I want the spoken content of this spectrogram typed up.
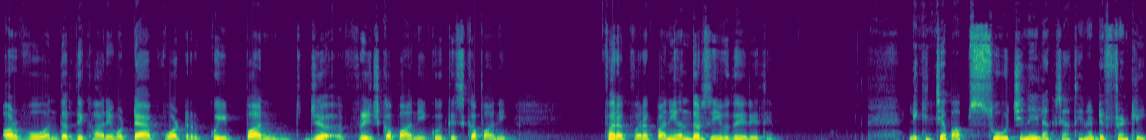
اور وہ اندر دکھا رہے ہیں، وہ ٹیپ واٹر، کوئی پانی فریج کا پانی، کوئی کس کا پانی۔ فرق فرق پانی اندر سے ہی وہ دے رہے تھے۔ لیکن جب آپ سوچنے لگ جاتے ہیں نا ڈفرینٹلی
